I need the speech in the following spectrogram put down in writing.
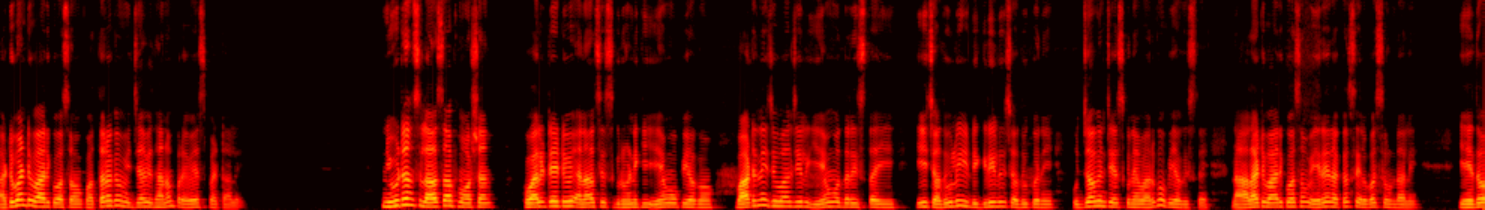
అటువంటి వారి కోసం కొత్త రకం విద్యా విధానం ప్రవేశపెట్టాలి. Newton's laws of motion qualitative analysis గృహిణికి ఏం ఉపయోగం? బాటనీ జువాలజీలు ఏం ఉద్ధరిస్తాయి? ఈ చదువులు ఈ డిగ్రీలు చదువుకొని ఉద్యోగం చేసుకునే వారికి ఉపయోగిస్తాయి. నాలాంటి వారి కోసం వేరే రకం సిలబస్ ఉండాలి. ఏదో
